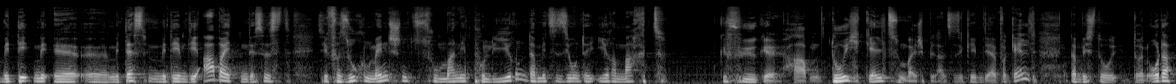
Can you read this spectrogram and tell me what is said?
mit, de, mit, äh, mit, des, mit dem die arbeiten, das ist, sie versuchen Menschen zu manipulieren, damit sie sie unter ihrer Machtgefüge haben. Durch Geld zum Beispiel. Also sie geben dir einfach Geld, dann bist du drin. Oder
